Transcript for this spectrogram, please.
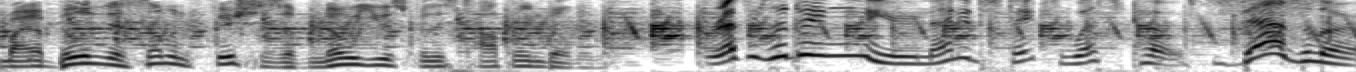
My ability to summon fish is of no use for this toppling building. Representing the United States West Coast, Dazzler.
